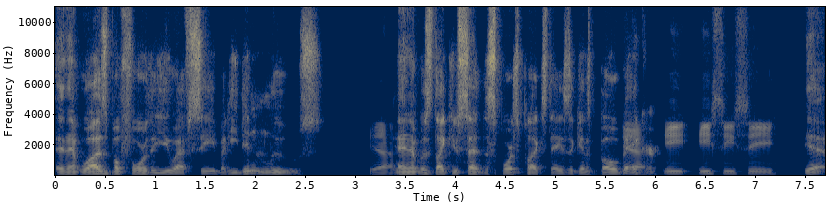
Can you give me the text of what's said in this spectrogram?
and it was before the UFC, but he didn't lose. yeah. And it was like you said, the Sportsplex days against Bo yeah. Baker. E- ECC. Yeah.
